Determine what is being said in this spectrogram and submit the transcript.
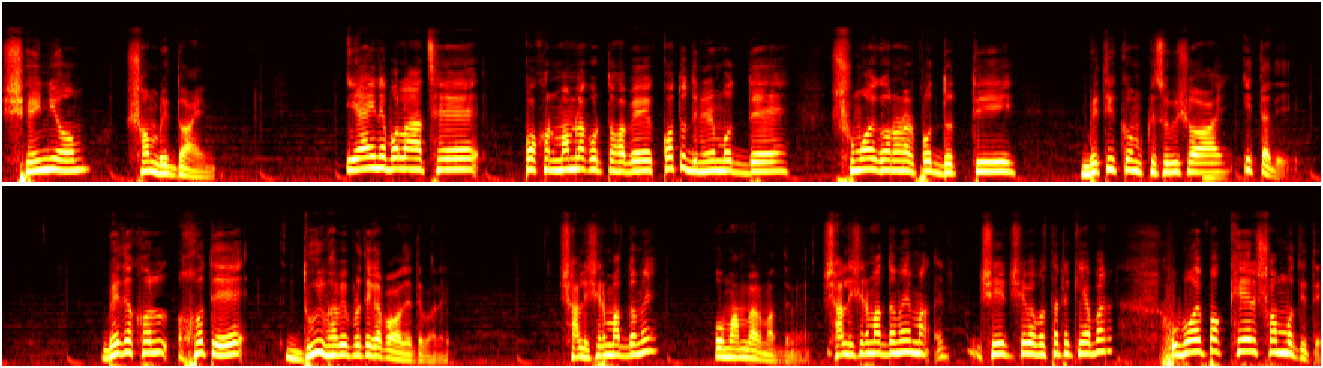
সেই নিয়ম সমৃদ্ধ আইন। এই আইনে বলা আছে কখন মামলা করতে হবে কত দিনের মধ্যে, সময় গণনার পদ্ধতি, ব্যতিক্রম কিছু বিষয় ইত্যাদি। বেদখল হতে দুইভাবে প্রতিকার পাওয়া যেতে পারে। সালিশের মাধ্যমে ও মামলার মাধ্যমে। সালিশের মাধ্যমে সে সে ব্যবস্থাটা কি আবার? উভয় পক্ষের সম্মতিতে।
